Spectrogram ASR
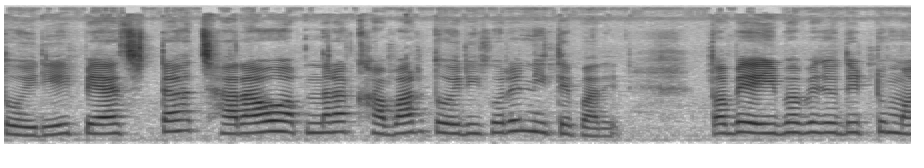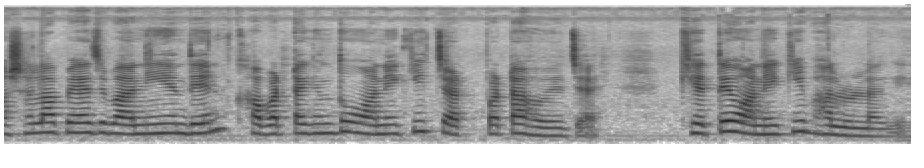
তৈরি। এই পেঁয়াজটা ছাড়াও আপনারা খাবার তৈরি করে নিতে পারেন। তবে এইভাবে যদি একটু মশলা পেঁয়াজ বানিয়ে দেন, খাবারটা কিন্তু অনেকই চটপটা হয়ে যায়। খেতে অনেকই ভালো লাগে।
